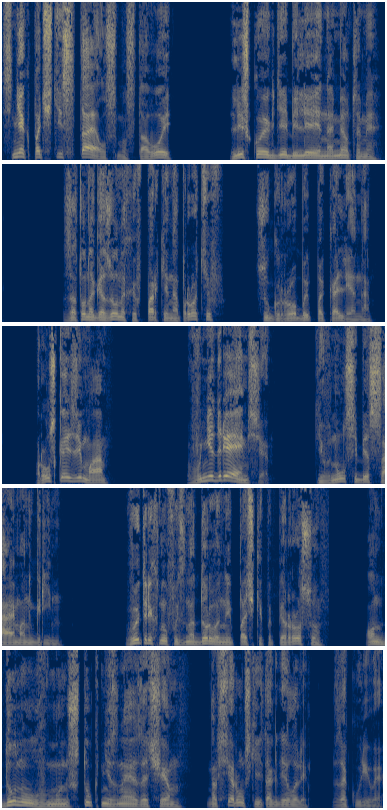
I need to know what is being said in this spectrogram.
Снег почти стаял с мостовой, лишь кое-где белее наметами. Зато на газонах и в парке напротив сугробы по колено. Русская зима. «Внедряемся!» — кивнул себе Саймон Грин. Вытряхнув из надорванной пачки папиросу, он дунул в мундштук, не зная зачем, но все русские так делали, закуривая.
